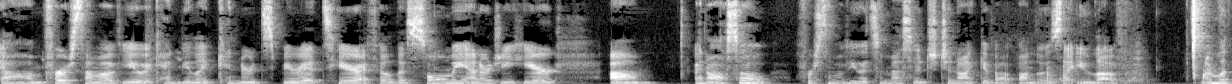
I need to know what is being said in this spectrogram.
Um, for some of you, it can be like kindred spirits here. I feel this soulmate energy here. Um, and also for some of you, it's a message to not give up on those that you love. And with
